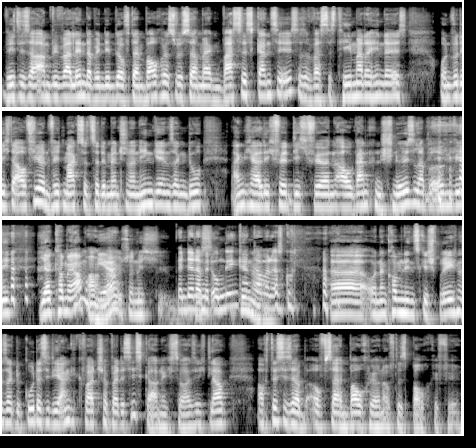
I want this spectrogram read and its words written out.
wie ich das auch ambivalent, aber indem du auf deinen Bauch hörst, wirst du auch merken, was das Ganze ist, also was das Thema dahinter ist und würde ich da auch führen. Vielleicht magst du zu den Menschen dann hingehen und sagen, du, eigentlich halte ich für dich für einen arroganten Schnösel, aber irgendwie, ja, kann man ja machen, ja. Ne? Ist ja nicht, Wenn der das, damit umgehen kann, genau. kann man das gut äh, und dann kommen die ins Gespräch und sagt, gut, dass ich die angequatscht habe, weil das ist gar nicht so. Also ich glaube, auch das ist ja auf seinen Bauch hören, auf das Bauchgefühl.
